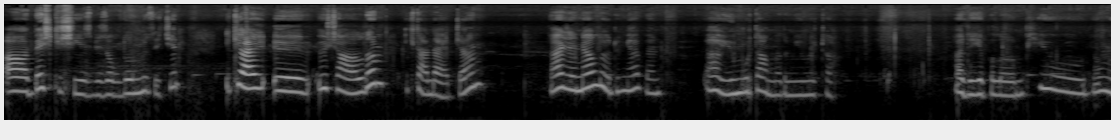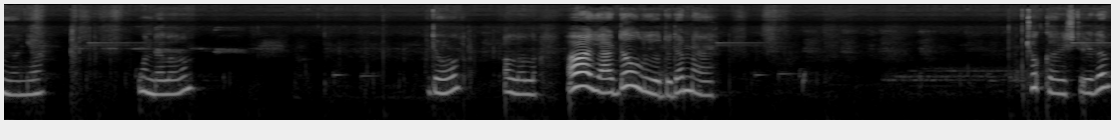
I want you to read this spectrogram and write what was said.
aa 5 kişiyiz biz olduğumuz için. 2 ay 3 aldım. 2 tane daha yapacağım. Nerede ne alıyordum ya ben? Aa yumurta anladım yumurta. Hadi yapalım. Piu ne oluyor ya? Bunu da alalım. Hadi ol. Allah Allah. Aa yerde oluyordu değil mi? Çok karıştırdım.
